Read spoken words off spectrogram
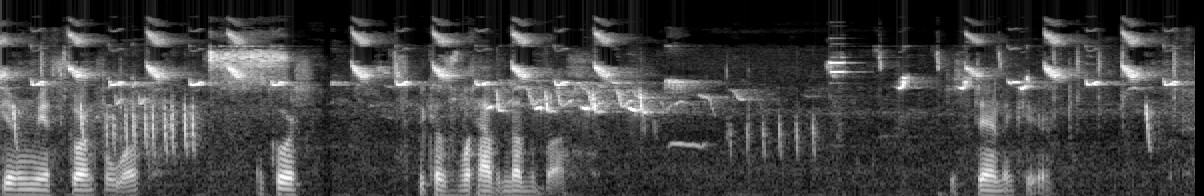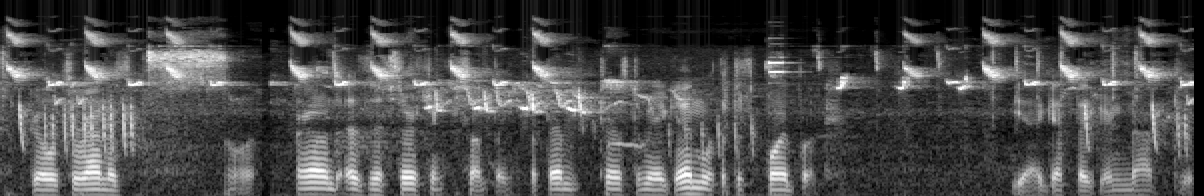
giving me a scornful look. Of course, it's because of what happened on the bus. Just standing here. Girl looks around as around as if searching for something, but then turns to me again with a disappointed look. Yeah, I guess that you're not with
